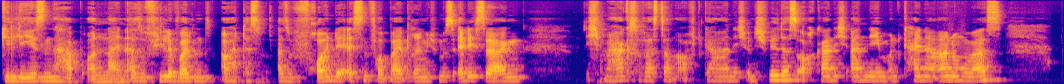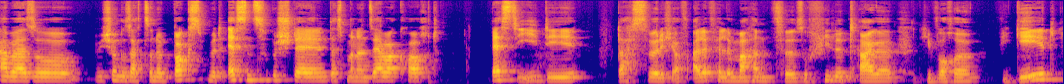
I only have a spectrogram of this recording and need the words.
gelesen habe online. Also viele wollten auch das, also Freunde Essen vorbeibringen. Ich muss ehrlich sagen, ich mag sowas dann oft gar nicht und ich will das auch gar nicht annehmen und keine Ahnung was. Aber so, wie schon gesagt, so eine Box mit Essen zu bestellen, dass man dann selber kocht, beste Idee. Das würde ich auf alle Fälle machen für so viele Tage die Woche wie geht.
